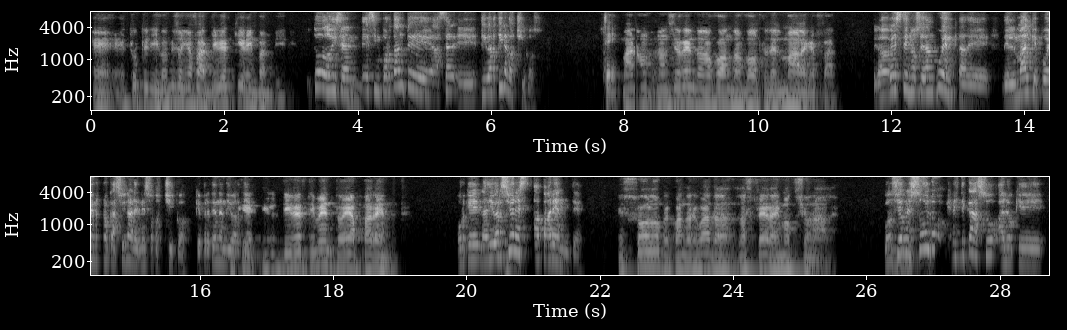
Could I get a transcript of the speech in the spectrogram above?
e, e tutti dicono bisogna far divertire i bambini, todos dicen, es importante hacer, eh, divertir a los chicos. Sí. ma non, non si rendono conto a volte del male che fanno. Pero a veces no se dan cuenta de- del mal que pueden ocasionar en esos chicos que pretenden divertir. Perché il divertimento è apparente, Porque la diversión es aparente. è solo per quanto riguarda la, la sfera emozionale. Concierne solo, en este caso, a lo que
